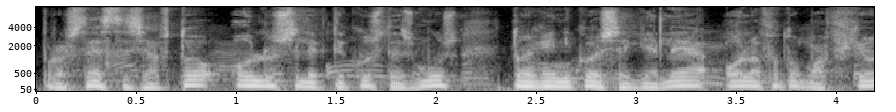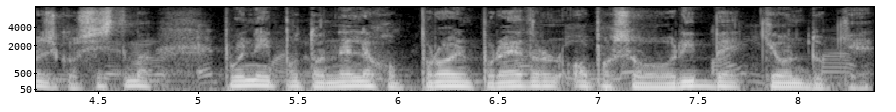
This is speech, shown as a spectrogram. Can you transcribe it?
Προσθέστε σε αυτό όλους τους συλλεκτικούς θεσμούς, τον Γενικό Εισαγγελέα, όλο αυτό το μαφιόζικο σύστημα που είναι υπό τον έλεγχο πρώην Προέδρων όπως ο Ρίμπε και ο Ντούκε.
